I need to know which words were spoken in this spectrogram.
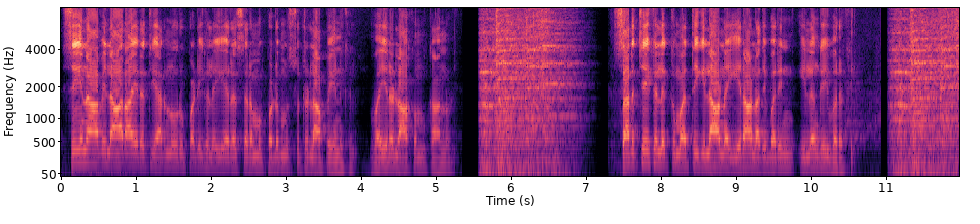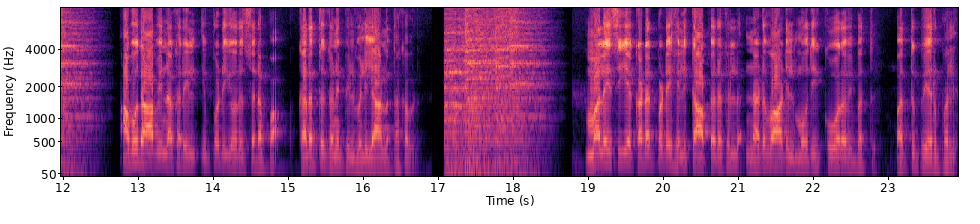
சீனாவில் ஆறாயிரத்தி அறுநூறு படிகளை ஏற சிரமப்படும் சுற்றுலா பயணிகள் வைரலாகும் காணொளி. சர்ச்சைகளுக்கு மத்தியிலான ஈரான் அதிபரின் இலங்கை வருகை. அபுதாபி நகரில் இப்படியொரு சிறப்பா கருத்து கணிப்பில் வெளியான தகவல். மலேசிய கடற்படை ஹெலிகாப்டர்கள் நடுவாடில் மோதி கோர விபத்து. பத்து பேர் பலி.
